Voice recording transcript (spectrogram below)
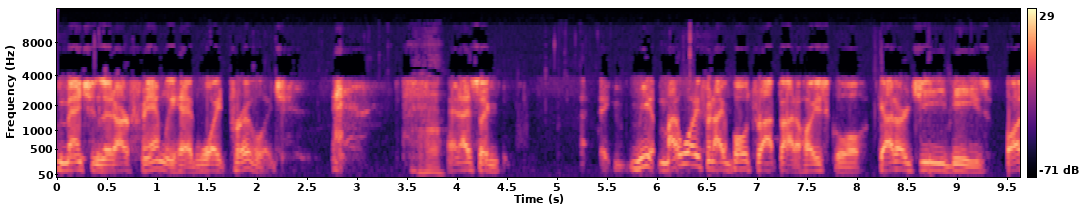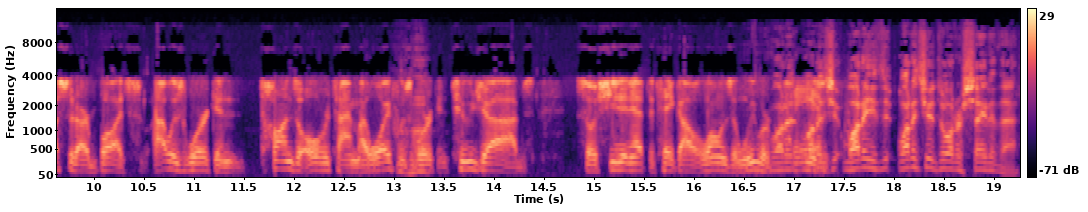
mentioned that our family had white privilege, uh-huh. and I said, me, my wife and I both dropped out of high school, got our GEDs, busted our butts. I was working tons of overtime. My wife was uh-huh. working two jobs so she didn't have to take out loans, and we were what paying. What, is your, what, is, what did your daughter say to that?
